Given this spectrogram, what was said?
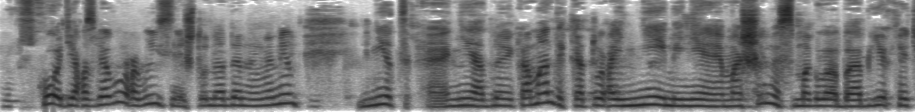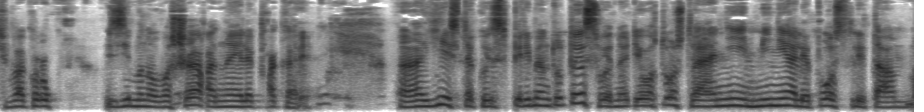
в ходе разговора выяснили, что на данный момент нет э, ни одной команды, которая, не меняя машины, смогла бы объехать вокруг земного шара на электрокаре. Э, есть такой эксперимент у Теслы, но дело в том, что они меняли после там,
